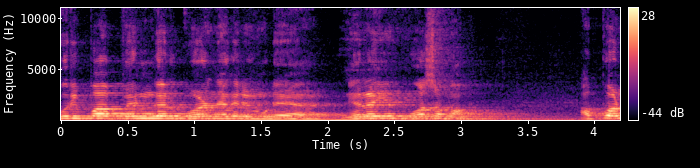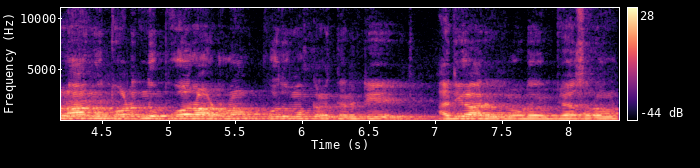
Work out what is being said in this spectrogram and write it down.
குறிப்பாக பெண்கள் குழந்தைகள் இவங்களுடைய நிலையும் மோசமாகும். அப்போ நாங்கள் தொடர்ந்து போராடுறோம். பொதுமக்களை திரட்டி அதிகாரிகளோடு பேசுகிறோம்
